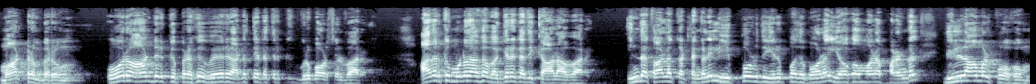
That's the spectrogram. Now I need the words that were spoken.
மாற்றம் பெறும். ஒரு ஆண்டிற்கு பிறகு வேறு அடுத்த இடத்திற்கு குரு பகவான் செல்வார். அதற்கு முன்னதாக வக்கிரகதிக்கு ஆளாவார். இந்த காலகட்டங்களில் இப்பொழுது இருப்பது போல யோகமான படங்கள் இல்லாமல் போகும்.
